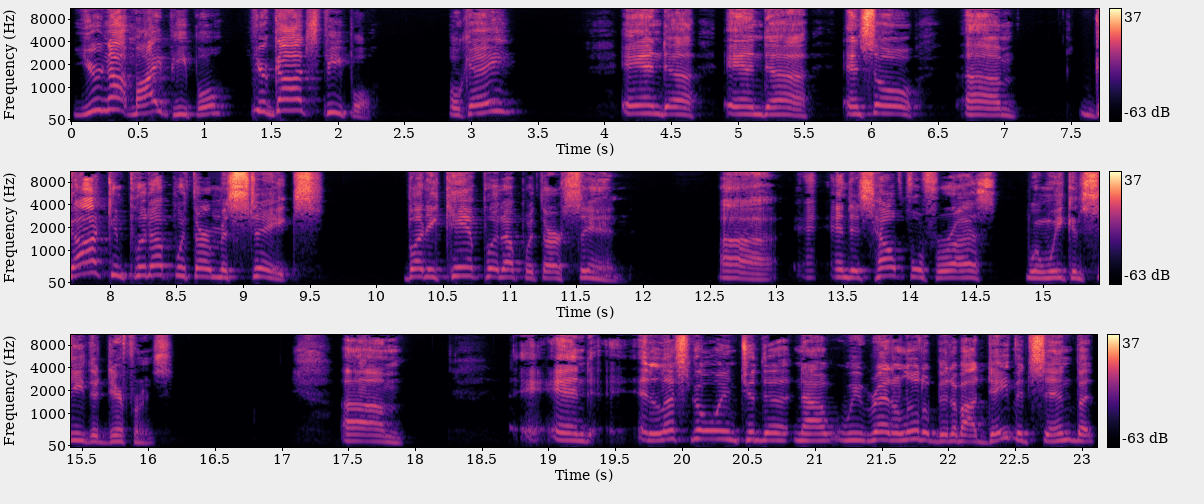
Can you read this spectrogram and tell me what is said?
you're not my people. You're God's people. Okay? And, uh, and, uh, and so, um, God can put up with our mistakes, but he can't put up with our sin. Uh, and it's helpful for us when we can see the difference. Um, and, and let's go into the now we read a little bit about david's sin but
